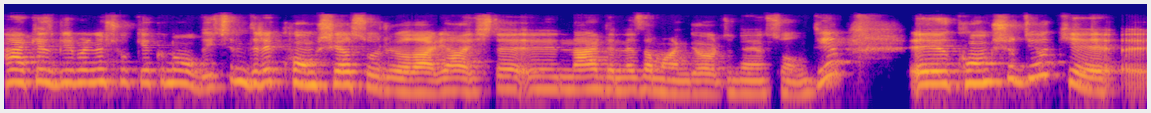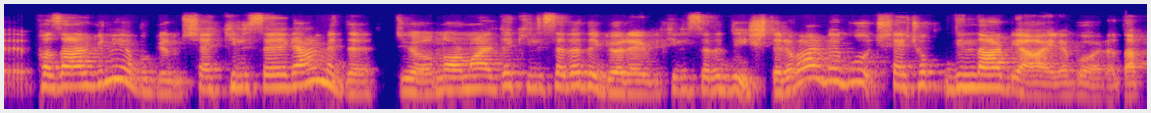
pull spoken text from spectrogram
Herkes birbirine çok yakın olduğu için direkt komşuya soruyorlar ya işte e, nerede ne zaman gördün en son diye. E, komşu diyor ki e, pazar günü ya bugün şey kiliseye gelmedi diyor. Normalde kilisede de görevli, kilisede de işleri var ve bu şey çok dindar bir aile bu arada.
